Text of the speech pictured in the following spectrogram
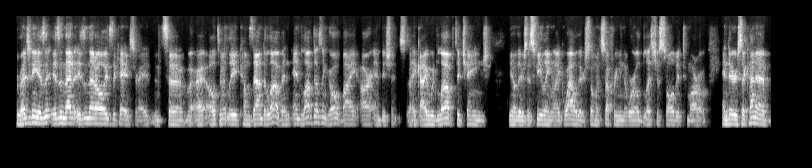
Rajni isn't isn't that isn't that always the case, right? It's uh, ultimately it comes down to love, and and love doesn't go by our ambitions. Like I would love to change. You know, there's this feeling like, wow, there's so much suffering in the world. Let's just solve it tomorrow. And there's a kind of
